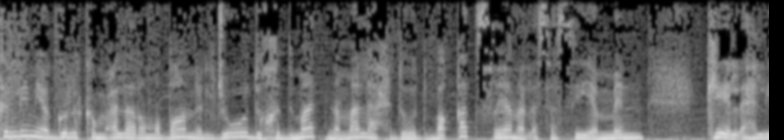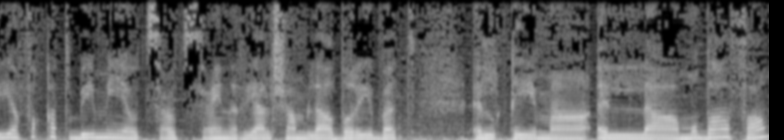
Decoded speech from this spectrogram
خليني أقول لكم على رمضان الجود وخدماتنا ما لها حدود. باقات الصيانة الأساسية من كيا الأهلية فقط ب 199 ريال شاملة ضريبة القيمة المضافة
